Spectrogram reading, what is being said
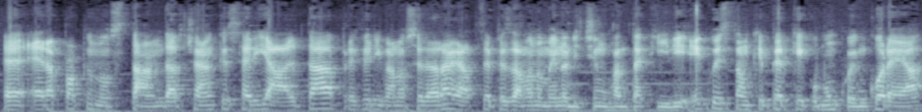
eh, era proprio uno standard Cioè anche se eri alta preferivano se le ragazze pesavano meno di 50 kg E questo anche perché comunque in Corea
